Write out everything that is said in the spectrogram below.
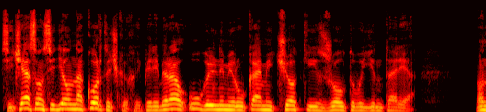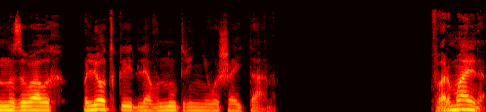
Сейчас он сидел на корточках и перебирал угольными руками четки из желтого янтаря. Он называл их плеткой для внутреннего шайтана. «Формально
